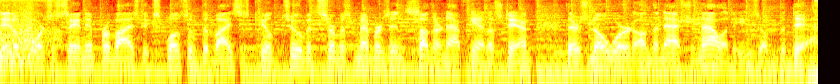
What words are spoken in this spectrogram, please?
NATO forces say an improvised explosive device has killed two of its service members in southern Afghanistan. There's no word on the nationalities of the dead.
